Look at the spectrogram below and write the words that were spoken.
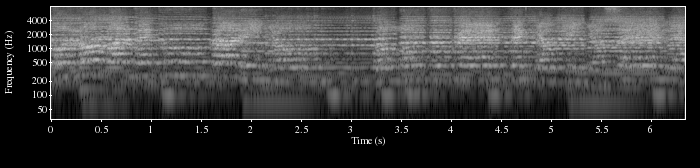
por robarme tu cariño, como un juguete que a un niño se le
